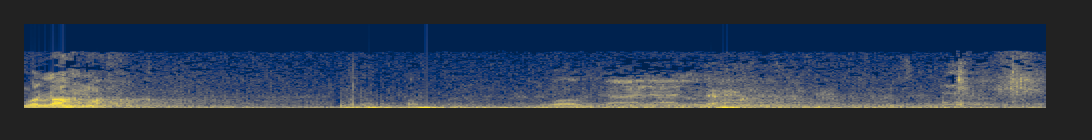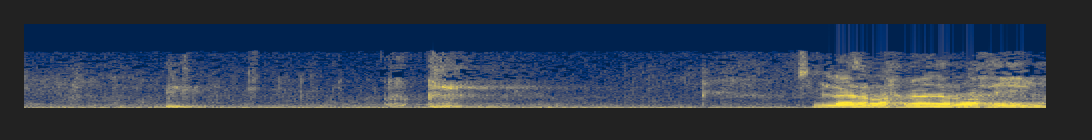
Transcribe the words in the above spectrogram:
والله موفق. بسم الله الرحمن الرحيم.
